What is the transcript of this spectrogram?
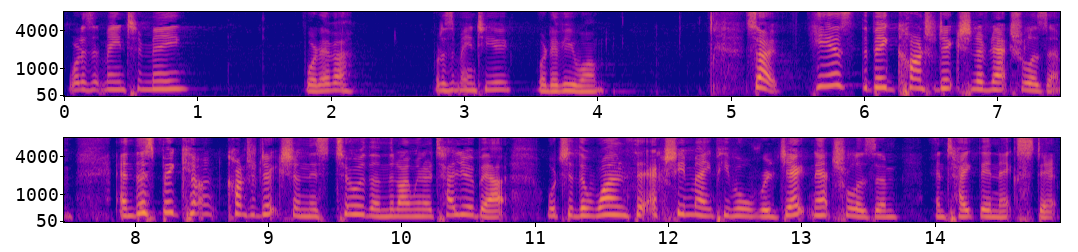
What does it mean to me? Whatever. What does it mean to you? Whatever you want. So, here's the big contradiction of naturalism. And this big con- contradiction, there's two of them that I'm going to tell you about, which are the ones that actually make people reject naturalism and take their next step.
